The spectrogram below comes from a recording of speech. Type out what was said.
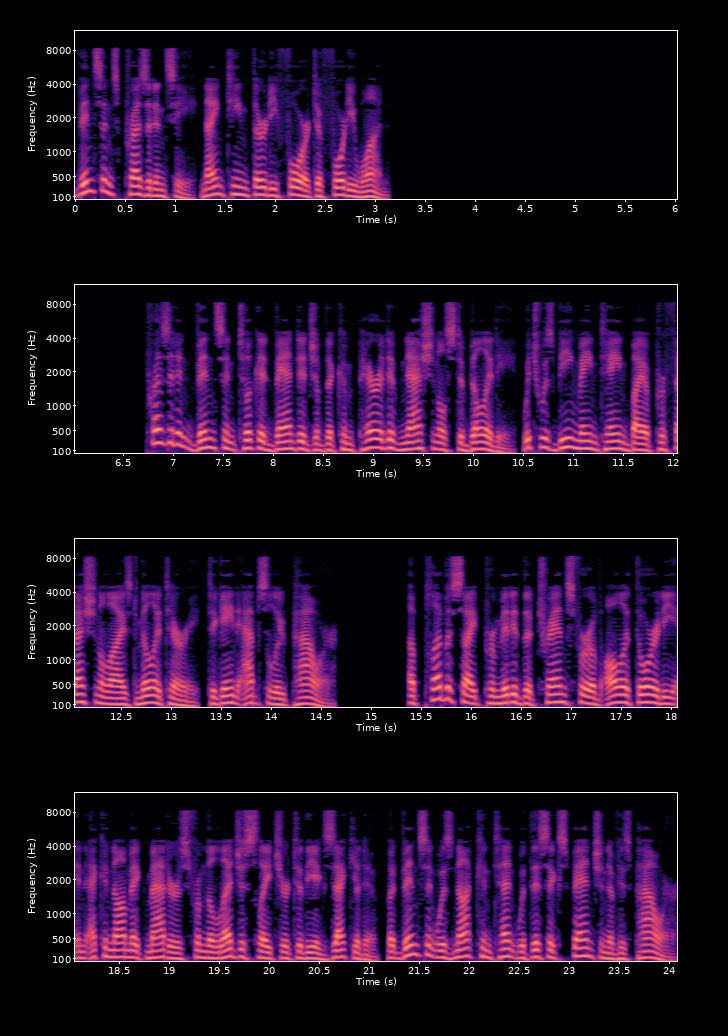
Vincent's presidency 1934 41 President Vincent took advantage of the comparative national stability, which was being maintained by a professionalized military, to gain absolute power. A plebiscite permitted the transfer of all authority in economic matters from the legislature to the executive, but Vincent was not content with this expansion of his power.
